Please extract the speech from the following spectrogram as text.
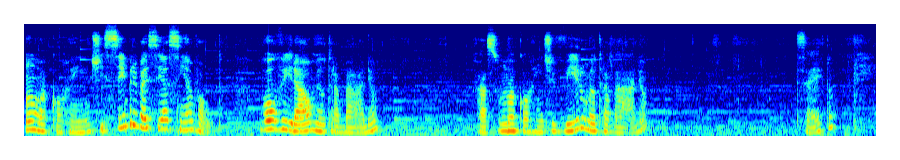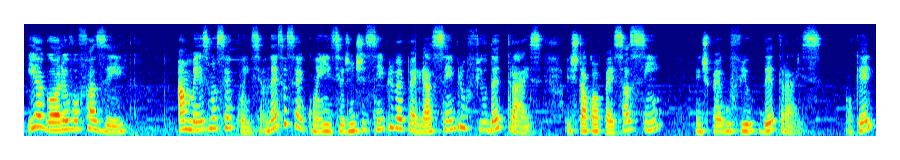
uma corrente, sempre vai ser assim a volta. Vou virar o meu trabalho faço uma corrente, viro o meu trabalho, certo? E agora, eu vou fazer a mesma sequência. Nessa sequência, a gente sempre vai pegar sempre o fio de trás. A gente tá com a peça assim, a gente pega o fio de trás, ok?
